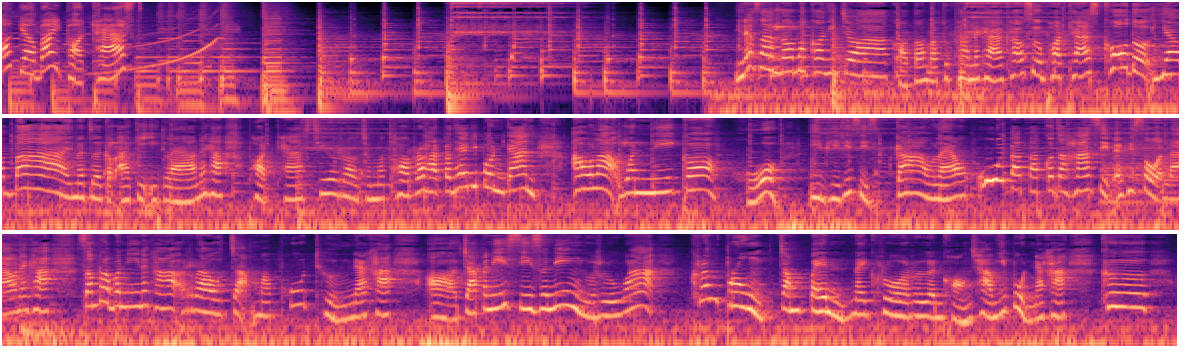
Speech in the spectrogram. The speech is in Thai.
อร์สยาใบพอดแคสต์皆さんどうもこんにちはขอต้อนรับทุกท่านนะคะ เข้าสู่พอดแคสต์ Code Yabai มาเจอกับอากิอีกแล้วนะคะพอดแคสต์ที่เราจะมาถอดรหัสประเทศญี่ปุ่นกัน เอาล่ะ วันนี้ก็ โห EP ที่ 49 แล้ว อุ้ยแป๊บๆ ก็จะ 50 episode แล้วนะคะสำหรับวันนี้นะคะเราจะมาพูดถึงนะคะ Japanese seasoning หรือว่า เครื่องปรุงจำเป็นในครัวเรือนของชาวญี่ปุ่นนะคะ คือ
